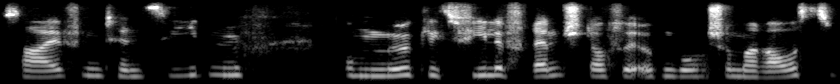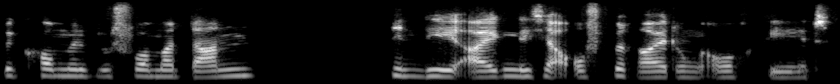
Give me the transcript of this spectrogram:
Seifen, Tensiden, um möglichst viele Fremdstoffe irgendwo schon mal rauszubekommen, bevor man dann in die eigentliche Aufbereitung auch geht.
